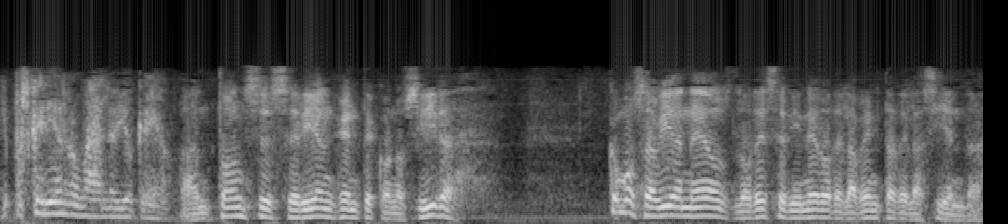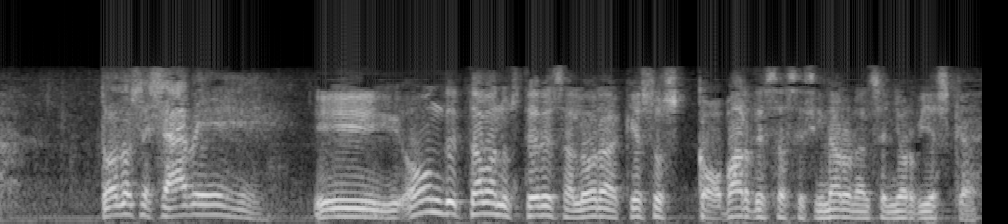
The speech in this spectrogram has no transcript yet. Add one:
Y pues querían robarlo, yo creo. Entonces serían gente conocida. ¿Cómo sabían ellos lo de ese dinero de la venta de la hacienda? Todo se sabe. ¿Y dónde estaban ustedes a la hora que esos cobardes asesinaron al señor Viesca?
